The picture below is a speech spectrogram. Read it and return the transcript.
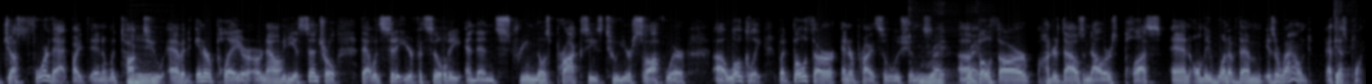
just for that. By and it would talk mm-hmm. to Avid Interplay or, or, now Media Central that would sit at your facility and then stream those proxies to your software uh, locally. But both are enterprise solutions. Right. Uh, right. Both are hundred thousand dollars plus, and only one of them is around at this point.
